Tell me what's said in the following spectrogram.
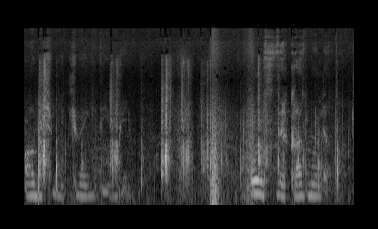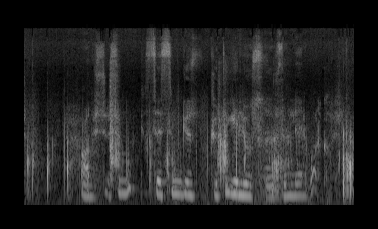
Abi şimdi kime gideyim bilmiyorum. Oğlum size kazmayla atacağım. Abi sesim sesim göz, kötü geliyorsa özür dilerim arkadaşlar.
